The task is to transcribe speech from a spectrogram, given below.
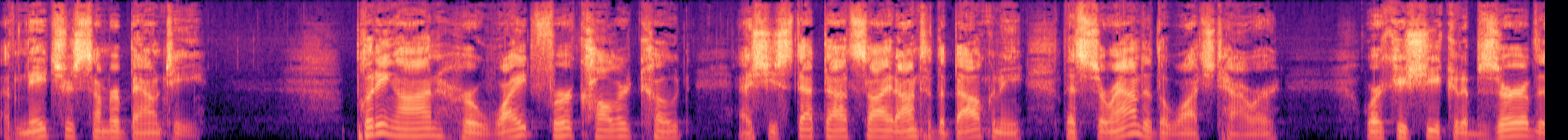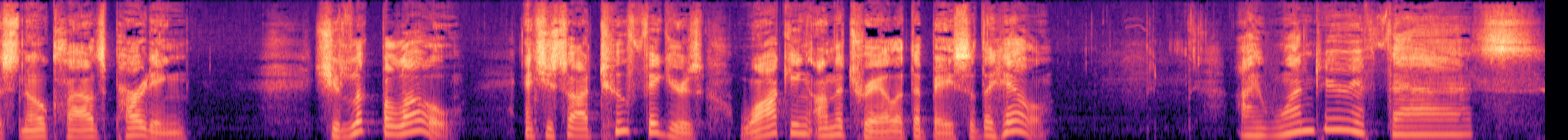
of nature's summer bounty. Putting on her white fur collared coat as she stepped outside onto the balcony that surrounded the watchtower, where she could observe the snow clouds parting, she looked below and she saw two figures walking on the trail at the base of the hill. I wonder if that's.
